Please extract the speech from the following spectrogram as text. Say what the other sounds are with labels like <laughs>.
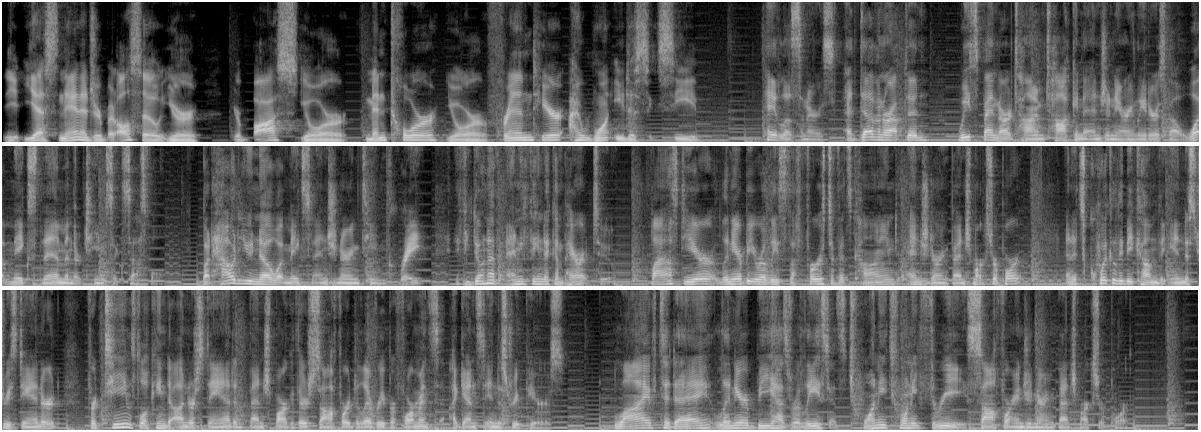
yes manager, but also your your boss, your mentor, your friend here. I want you to succeed. Hey, listeners, at Dev Interrupted, we spend our time talking to engineering leaders about what makes them and their team successful. But how do you know what makes an engineering team great if you don't have anything to compare it to? Last year, LinearB released the first of its kind engineering benchmarks report, and it's quickly become the industry standard for teams looking to understand and benchmark their software delivery performance against industry peers. Live today, LinearB has released its 2023 Software Engineering Benchmarks report.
